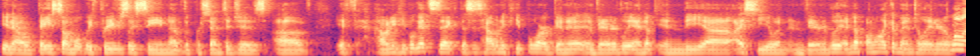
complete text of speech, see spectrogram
you know, based on what we've previously seen of the percentages of if how many people get sick, this is how many people are going to invariably end up in the uh, ICU and invariably end up on like a ventilator. Well,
